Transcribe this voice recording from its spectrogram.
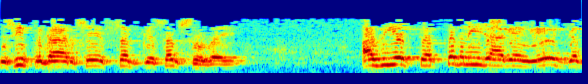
उसी प्रकार से सब के सब सो गए। अब ये तब तक नहीं जागेंगे जब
